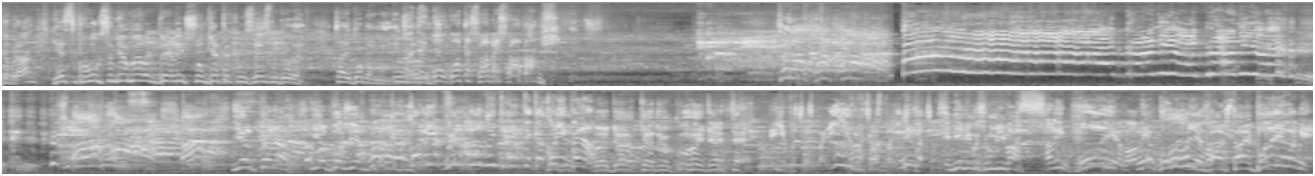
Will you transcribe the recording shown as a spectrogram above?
ga braniti? Jeste, pa ovog sam ja malog bre lično u Gepeku u zvezdu doveo. Taj je dobar mali. No, taj je. Bog, otac, švaba je švaba. Odbranio, odbranio je. Jel pena? Jel Božja pravda? Kako dete, kako nije pena? Koje dete, bre, koje dete? Pa časpa, idi pa časpa, idi pa časpa. E, nije nego smo mi vas. Ali bolje vam je, bolje vam. Znaš šta je bolje? Bolje vam je.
